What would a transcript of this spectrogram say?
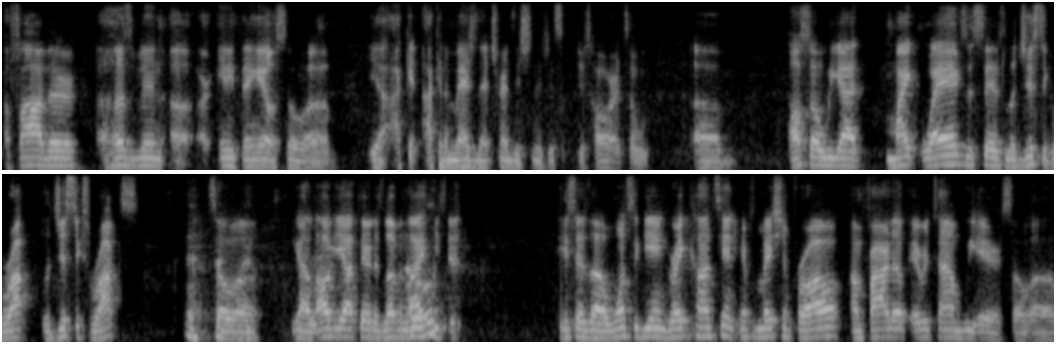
a father, a husband, uh, or anything else. So yeah, I can I can imagine that transition is just just hard. So um, also we got Mike Wags that says logistic rock logistics rocks. So uh, you got a loggy out there that's loving life. He said, he says, uh, once again, great content, information for all. I'm fired up every time we air. So uh,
